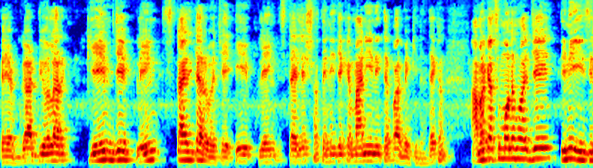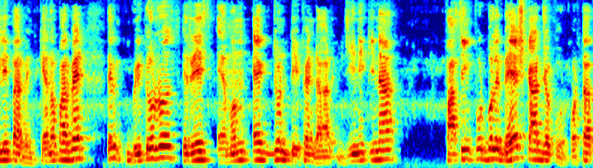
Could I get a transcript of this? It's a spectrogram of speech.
পেপ গার্দিওলার গেম যে প্লেইং স্টাইলটা রয়েছে, এই প্লেইং স্টাইলের সাথে নিজেকে মানিয়ে নিতে পারবে কিনা। দেখুন, আমার কাছে মনে হয় যে তিনি ইজিলি পারবেন। কেন পারবেন? দেখুন বিটোরোস রেস এমন একজন ডিফেন্ডার যিনি কিনা ফাসিং ফুটবলে বেশ কার্যকর, অর্থাৎ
